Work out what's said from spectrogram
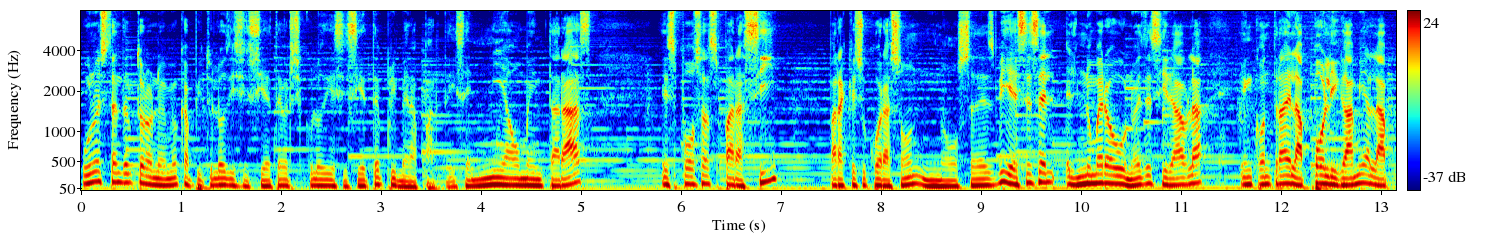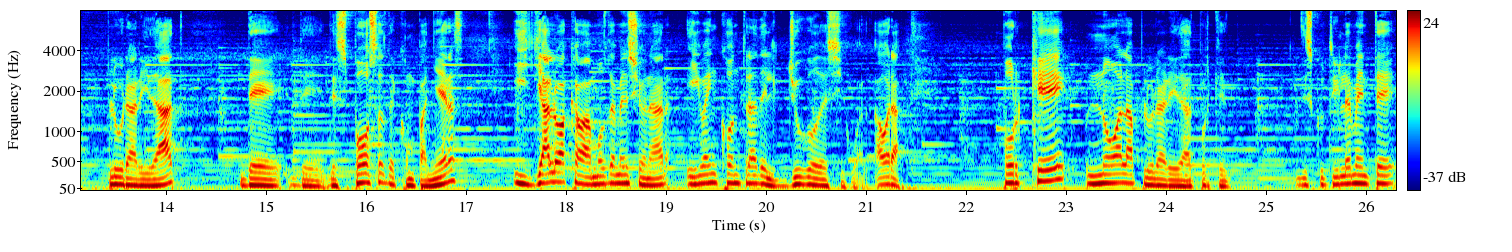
Uno está en Deuteronomio capítulo 17, versículo 17, primera parte. Dice, ni aumentarás esposas para sí, para que su corazón no se desvíe. Ese es el, número uno, es decir, habla en contra de la poligamia, la pluralidad de esposas, de compañeras. y ya lo acabamos de mencionar, iba en contra del yugo desigual. Ahora, ¿por qué no a la pluralidad? Porque discutiblemente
